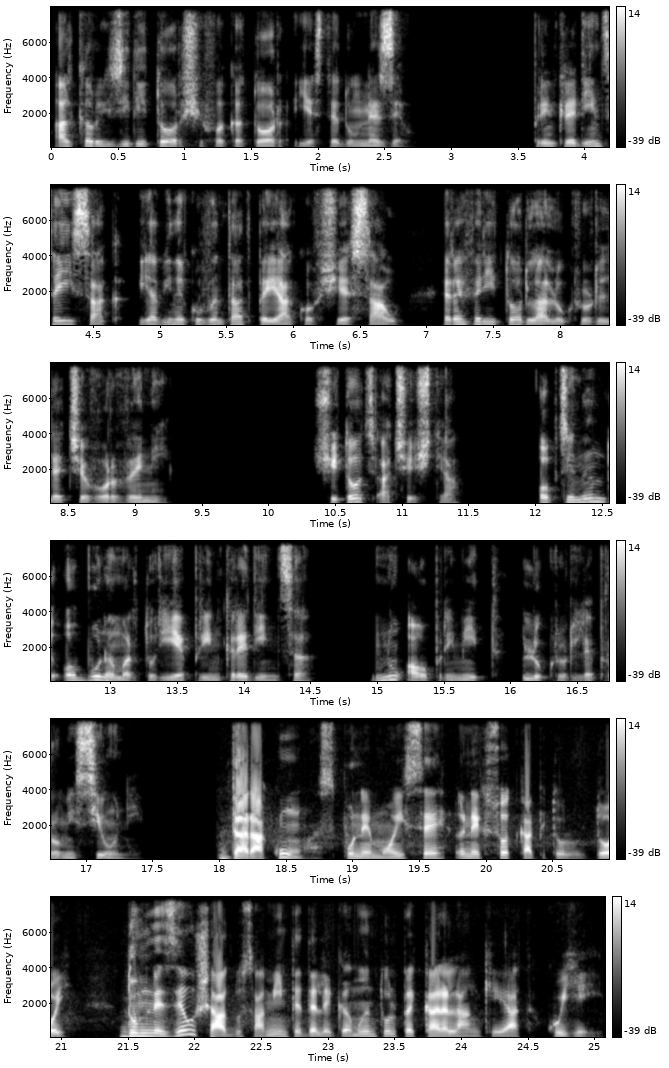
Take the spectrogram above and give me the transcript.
al cărui ziditor și făcător este Dumnezeu. Prin credință Isaac i-a binecuvântat pe Iacov și Esau referitor la lucrurile ce vor veni. Și toți aceștia, obținând o bună mărturie prin credință, nu au primit lucrurile promisiunii. Dar acum, spune Moise în Exod capitolul 2, Dumnezeu și-a adus aminte de legământul pe care l-a încheiat cu ei.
